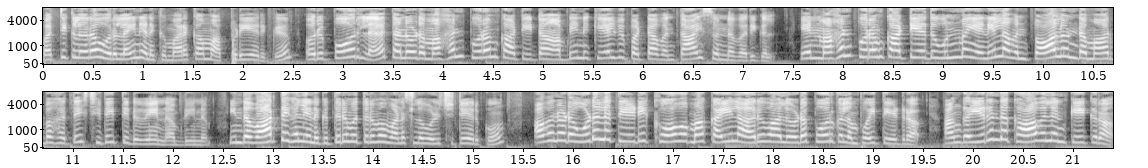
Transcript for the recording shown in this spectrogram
பர்டிகுலரா ஒரு லைன் எனக்கு மறக்காம அப்படியே இருக்கு. ஒரு போர்ல தன்னோட மகன் புறம் காட்டிட்டான் அப்படின்னு கேள்விப்பட்ட அவன் தாய் சொன்ன வரிகள். என் மகன் புறம் காட்டியது உண்மையெனில் அவன் பாலுண்ட மார்பகத்தை சிதைத்திடுவேன் அப்படின்னு. இந்த வார்த்தைகள் எனக்கு திரும்ப திரும்ப மனசுல ஒழிச்சுட்டே இருக்கும். அவனோட உடலை தேடி கோவமா கையில அருவாளோட போர்க்களம் போய் தேடுறா. அங்க இருந்த காவலன் கேக்குறான்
